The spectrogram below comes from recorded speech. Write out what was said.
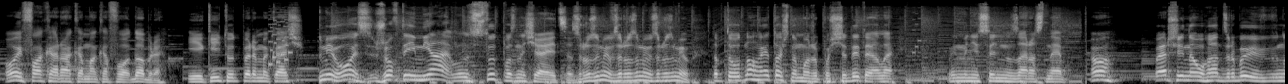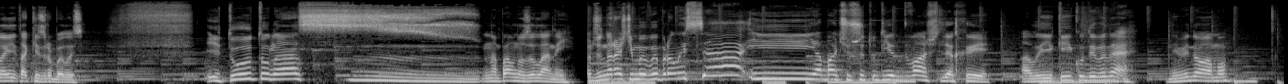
Ой, фака, рака, макафо, добре. І який тут перемикач? Зрозумів, ось, жовте ім'я, ось тут позначається. Зрозумів, зрозумів, зрозумів. Тобто одного я точно можу пощадити, але він мені сильно зараз не. О, перший наугад зробив, і воно і так і зробилось. І тут у нас. Напевно, зелений. Отже, нарешті ми вибралися, і я бачу, що тут є два шляхи. Але який куди веде? Невідомо.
